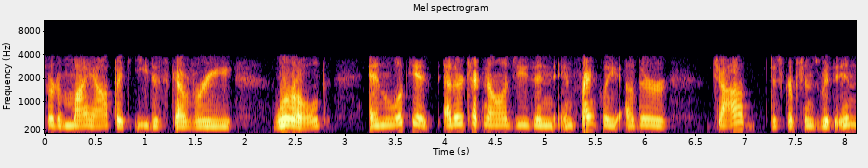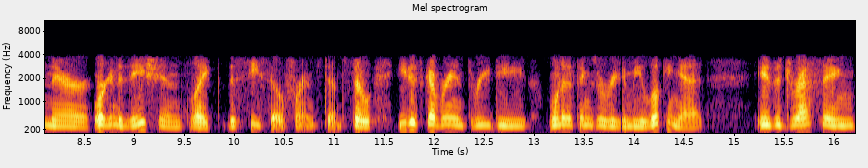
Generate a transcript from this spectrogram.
sort of myopic e-discovery look at other technologies and, and frankly other job descriptions within their organizations, like the CISO, for instance. So, e-discovery in 3D, one of the things we're going to be looking at is addressing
